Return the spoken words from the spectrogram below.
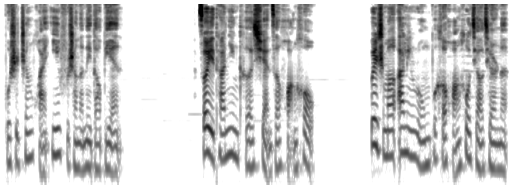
不是甄嬛衣服上的那道边。所以他宁可选择皇后。为什么安陵容不和皇后较劲儿呢？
